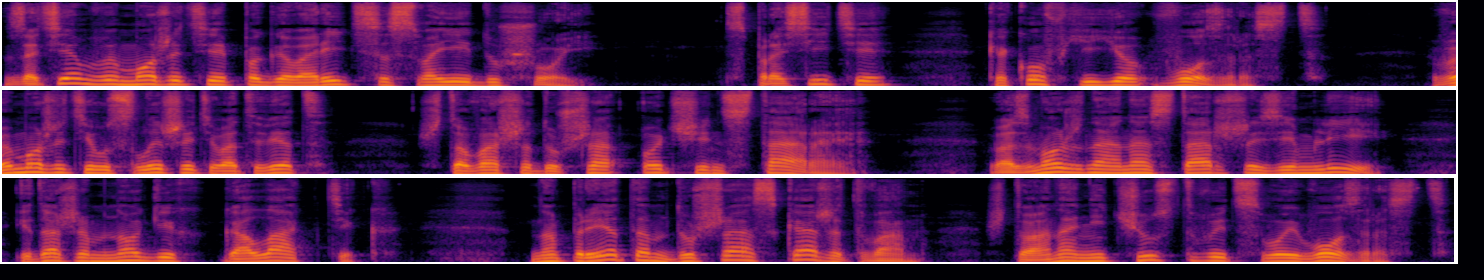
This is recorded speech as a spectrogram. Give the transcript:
Затем вы можете поговорить со своей душой. Спросите, каков ее возраст. Вы можете услышать в ответ, что ваша душа очень старая. Возможно, она старше Земли и даже многих галактик. Но при этом душа скажет вам, что она не чувствует свой возраст.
